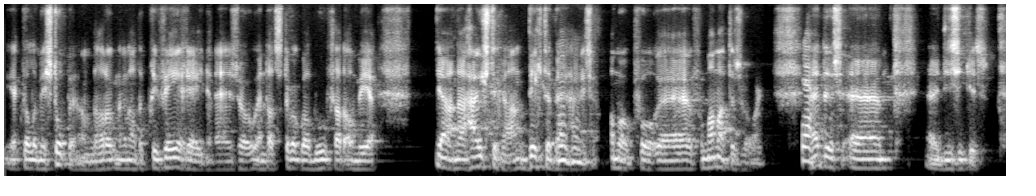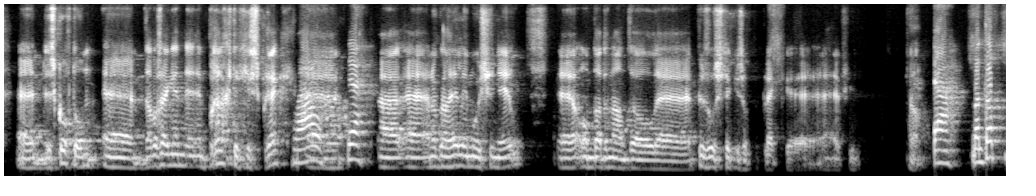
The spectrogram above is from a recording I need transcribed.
ja, ik wilde mee stoppen, want we hadden ook nog een aantal privéredenen en zo. En dat ze toch ook wel behoefte hadden om weer ja, naar huis te gaan, dichter bij mhm. huis, om ook voor, uh, voor mama te zorgen. Hè, dus uh, die ziek is. Uh, dus kortom, dat was eigenlijk een, een prachtig gesprek. En ook wel heel emotioneel, omdat een aantal puzzelstukjes op de plek vielen. Ja. ja, want dat,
